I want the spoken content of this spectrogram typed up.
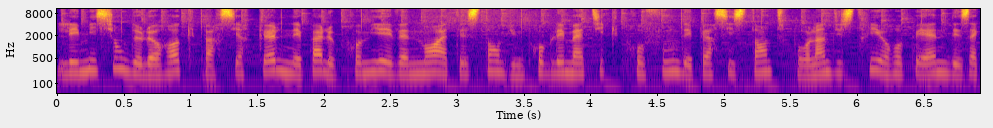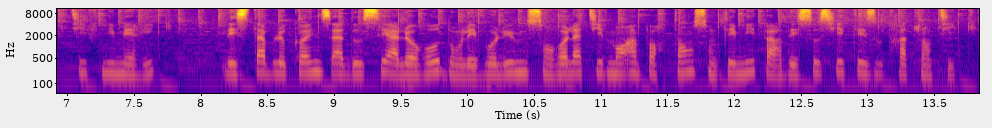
L'émission de l'Euroc par Circle n'est pas le premier événement attestant d'une problématique profonde et persistante pour l'industrie européenne des actifs numériques. Les stablecoins adossés à l'euro dont les volumes sont relativement importants sont émis par des sociétés outre-Atlantique.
